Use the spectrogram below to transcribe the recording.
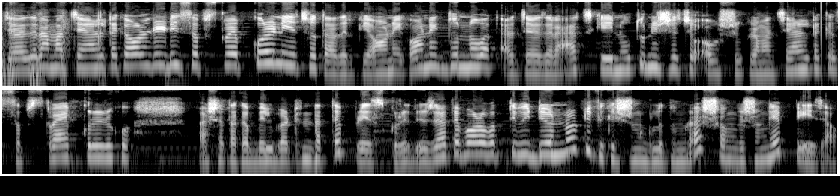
যারা যারা আমার চ্যানেলটাকে অলরেডি সাবস্ক্রাইব করে নিয়েছো, তাদেরকে অনেক অনেক ধন্যবাদ। আর যারা যারা আজকে নতুন এসেছ, অবশ্যই আমার চ্যানেলটাকে সাবস্ক্রাইব করে রেখো। পাশে থাকা বেল বাটনটাতে প্রেস করে দিও, যাতে পরবর্তী ভিডিওর নোটিফিকেশনগুলো তোমরা সঙ্গে সঙ্গে পেয়ে যাও।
